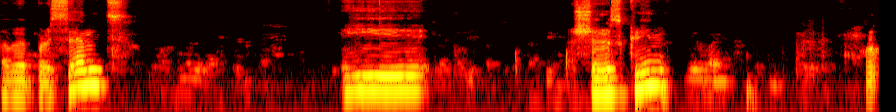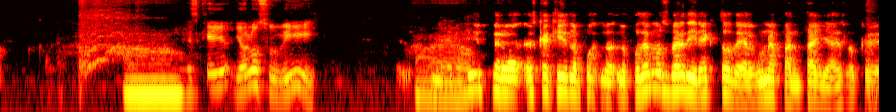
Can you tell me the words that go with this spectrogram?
A ver, present. Y. Share screen. Ah. Es que yo, yo lo subí. Sí, pero es que aquí lo, podemos ver directo de alguna pantalla, es lo que,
